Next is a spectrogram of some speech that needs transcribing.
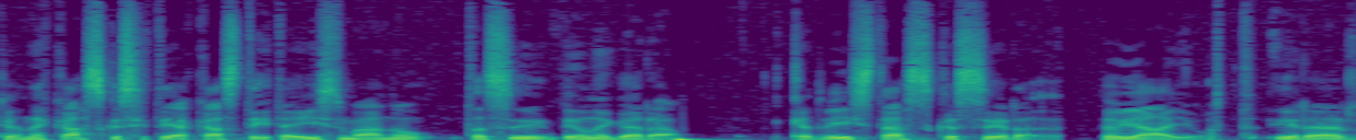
ka nekas, kas ir tajā kastītē, īstenībā, nu, tas ir pilnīgi garām. Kad viss tas, kas ir tev jājūt, ir ar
